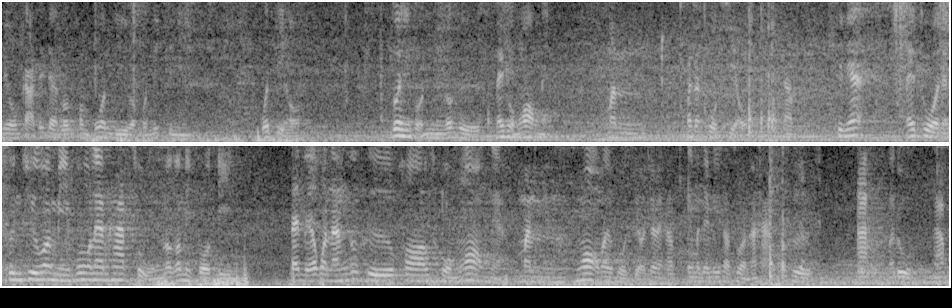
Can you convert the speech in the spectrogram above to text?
มีโอกาสที่จะลดความอ้วนดีกว่าคนที่กินก๋วยเตี๋ยว ด้วยเหตุผลหนึ่งก็คือในถั่วงอกเนี่ยมันมาจากถั่วเขียวนะครับทีเนี้ยในถั่วเนี่ยขึ้นชื่อว่ามีพวกแร่ธาตุสูงแล้วก็มีโปรตีน แต่เหนือกว่านั้นก็คือพอถั่วงอกเนี่ยมันงอกมาถั่วเขียวใช่ไหมครับมันจะมีสัดส่วนอาหารก็คืออะมาดูนะครับ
